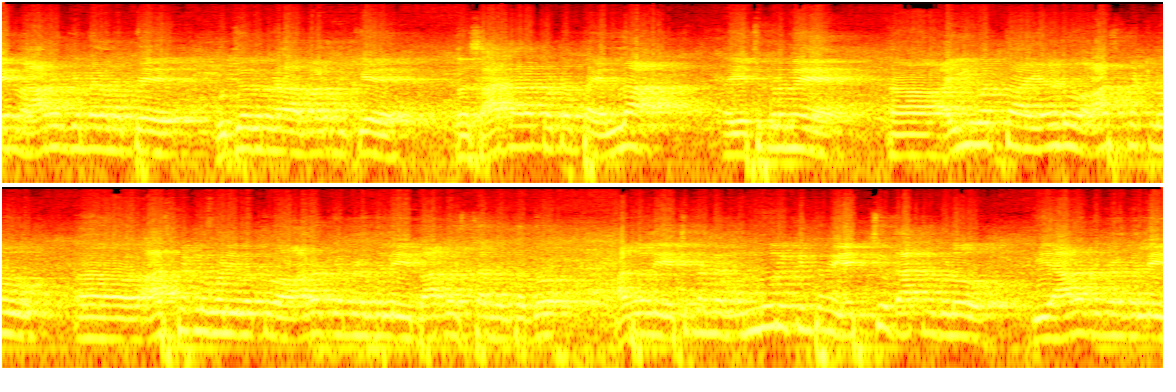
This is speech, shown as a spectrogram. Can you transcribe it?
ಏನು ಆರೋಗ್ಯ ಮೇಳ ಮತ್ತೆ ಉದ್ಯೋಗ ಮೇಳ ಮಾಡೋದಕ್ಕೆ ಸಹಕಾರ ಕೊಟ್ಟಂತ ಎಲ್ಲ ಹೆಚ್ಚು ಕಡಿಮೆ ಐವತ್ತ ಎರಡು ಹಾಸ್ಪಿಟ್ಲು ಹಾಸ್ಪಿಟ್ಲುಗಳು ಇವತ್ತು ಆರೋಗ್ಯ ಮೇಳದಲ್ಲಿ ಭಾಗವಹಿಸ್ತಾ ಇರುವಂಥದ್ದು ಅದರಲ್ಲಿ ಹೆಚ್ಚು ಕಡಿಮೆ ಮುನ್ನೂರಕ್ಕಿಂತ ಹೆಚ್ಚು ಡಾಕ್ಟರ್ಗಳು ಈ ಆರೋಗ್ಯ ಮೇಳದಲ್ಲಿ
